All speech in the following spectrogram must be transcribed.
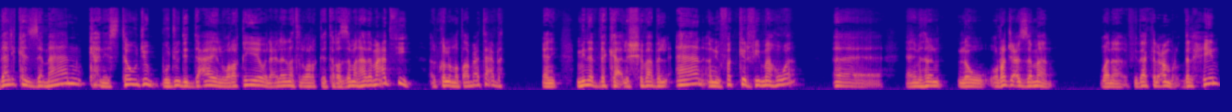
ذلك الزمان كان يستوجب وجود الدعاية الورقية والإعلانات الورقية. ترى الزمن هذا ما عاد فيه. كل المطابع تعبت يعني من الذكاء للشباب الآن أن يفكر فيما هو آه يعني مثلا لو رجع الزمان وأنا في ذاك العمر ذا الحين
